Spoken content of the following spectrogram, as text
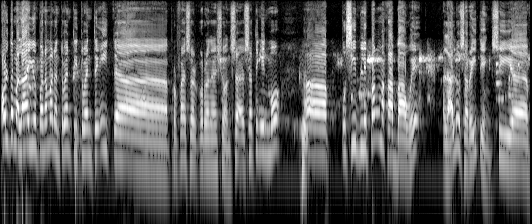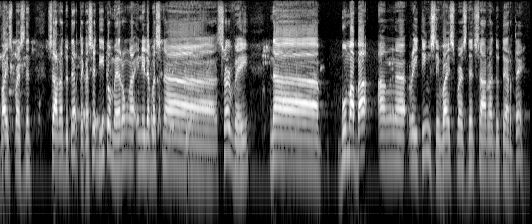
although malayo pa naman ang 2028 ah, Professor Coronacion, sa sa tingin mo ah, posible pang makabawi lalo sa rating si ah, Vice President Sara Duterte kasi dito merong ah, inilabas na survey na bumaba ang ah, ratings ni Vice President Sara Duterte.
